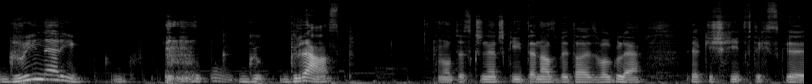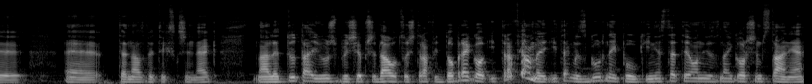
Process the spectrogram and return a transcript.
Greenery Grasp. No te skrzyneczki i te nazwy to jest w ogóle jakiś hit w tych e, te nazwy tych skrzynek. No ale tutaj już by się przydało coś trafić dobrego i trafiamy item z górnej półki. Niestety on jest w najgorszym stanie,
